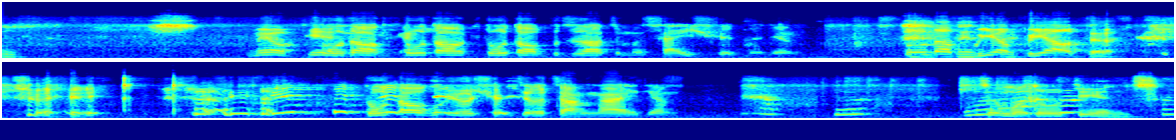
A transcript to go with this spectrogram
没有骗，多到多到多到不知道怎么筛选的这样，多到不要不要的，对，多到会有选择障碍这样，这么多点子，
